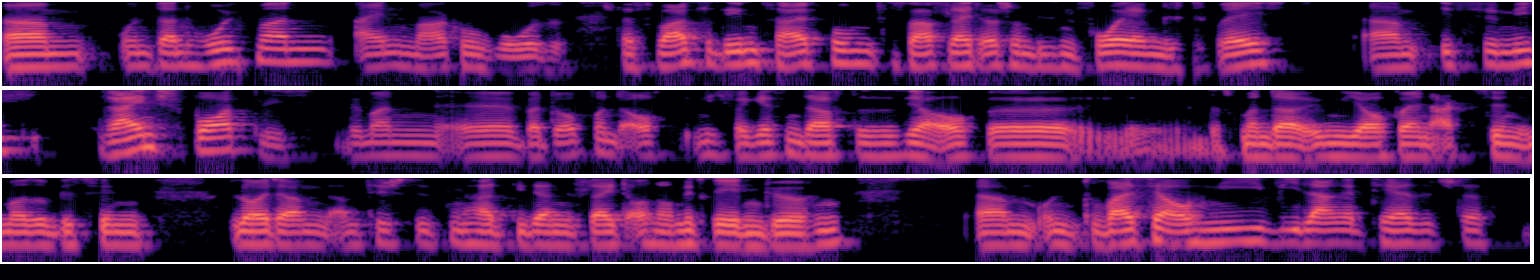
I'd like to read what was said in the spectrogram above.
Ähm, und dann holt man einen Marco Rose. Das war zu dem Zeitpunkt, das war vielleicht auch schon ein bisschen vorher im Gespräch, ähm, ist für mich rein sportlich, wenn man äh, bei Dortmund auch nicht vergessen darf, dass es ja auch, äh, dass man da irgendwie auch bei den Aktien immer so ein bisschen Leute am, am Tisch sitzen hat, die dann vielleicht auch noch mitreden dürfen. Ähm, und du weißt ja auch nie, wie lange Terzic das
